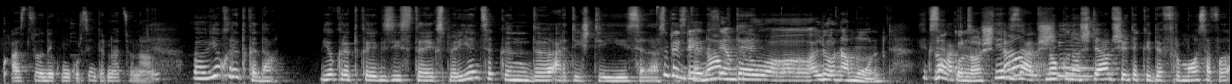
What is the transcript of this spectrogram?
astfel de concurs internațional? Uh, Eu cred că da. Eu cred că există experiență când artiștii se nasc Uite, peste de noapte. exemplu, uh, Aleona Mun. Exact, Nu o cunoșteam exact, și... nu o cunoșteam și uite cât de, frumos a fost,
